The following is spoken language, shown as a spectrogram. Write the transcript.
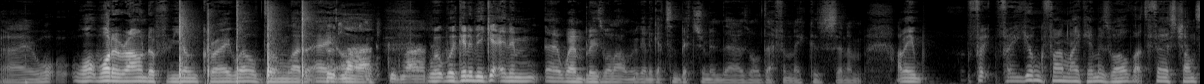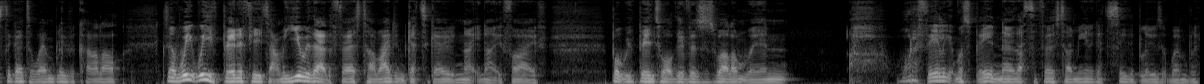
Uh, what, what a roundup from young Craig. Well done, lad. Hey, Good lad, good lad. We're, we're going to be getting him at Wembley as well, aren't we? We're going to get some bits from him there as well, definitely. Because um, I mean, for for a young fan like him as well, that first chance to go to Wembley with Carlisle. Because we we've been a few times. You were there the first time. I didn't get to go in 1995, but we've been to all the others as well, haven't we? And oh, what a feeling it must be. No, that's the first time you're going to get to see the Blues at Wembley.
